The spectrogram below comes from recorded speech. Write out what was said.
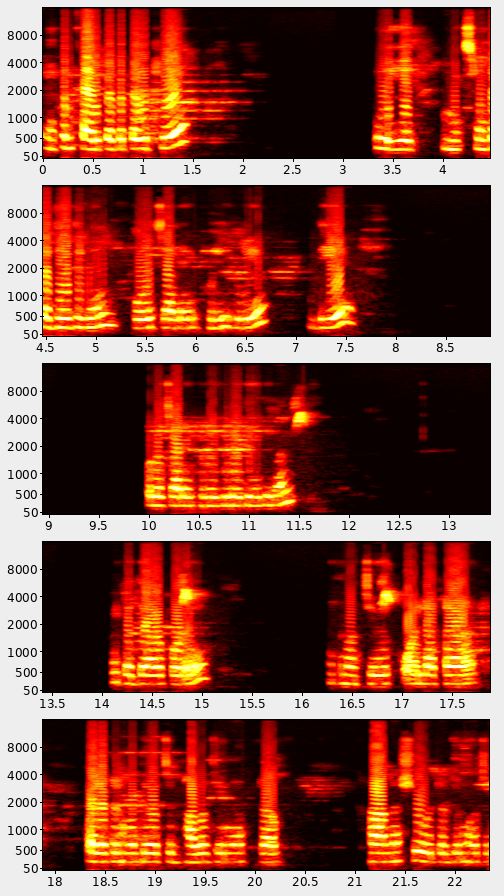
এখন ফ্রাই পেপারটা উঠিয়ে এই মিক্সচারটা দিয়ে দিবেন ওই চালে ঘুরিয়ে ঘুরিয়ে দিয়ে পুরো চালে ঘুরিয়ে ঘুরিয়ে দিয়ে দিবেন এটা দেওয়ার পরে এখন হচ্ছে কয়লাটা, কয়লাটার মধ্যে হচ্ছে ভালো যেন একটা খান আসে, ওটার জন্য হচ্ছে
